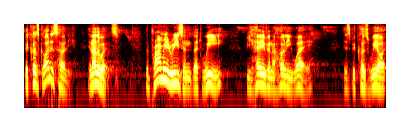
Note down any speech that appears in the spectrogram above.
Because God is holy. In other words, the primary reason that we behave in a holy way is because we are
